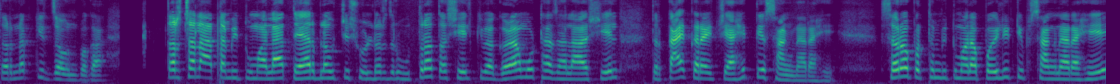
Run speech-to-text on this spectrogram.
तर नक्कीच जाऊन बघा. तर चला आता मी तुम्हाला तयार ब्लाऊजचे शोल्डर जर उतरत असेल किंवा गळा मोठा झाला असेल तर काय करायचे आहे ते सांगणार आहे. सर्वप्रथम मी तुम्हाला पहिली टिप सांगणार आहे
